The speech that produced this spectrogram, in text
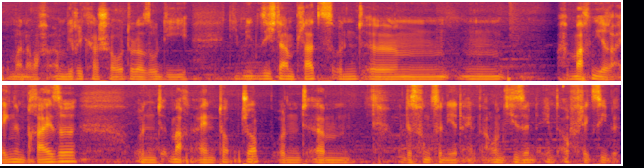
wenn man nach Amerika schaut oder so, die, die mieten sich da einen Platz und ähm, machen ihre eigenen Preise und machen einen Top-Job und, ähm, und das funktioniert einfach. Und die sind eben auch flexibel.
